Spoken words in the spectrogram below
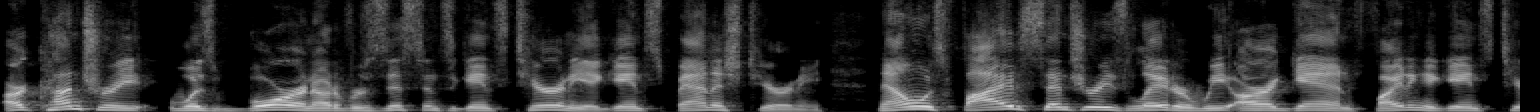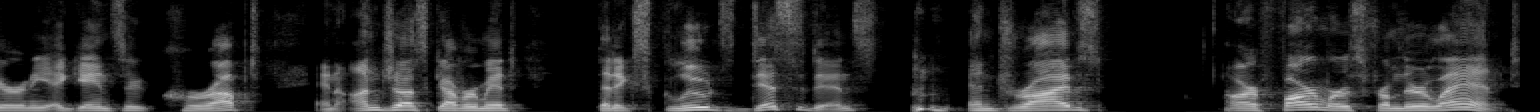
Our country was born out of resistance against tyranny, against Spanish tyranny. Now, almost five centuries later, we are again fighting against tyranny, against a corrupt and unjust government that excludes dissidents and drives our farmers from their land.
